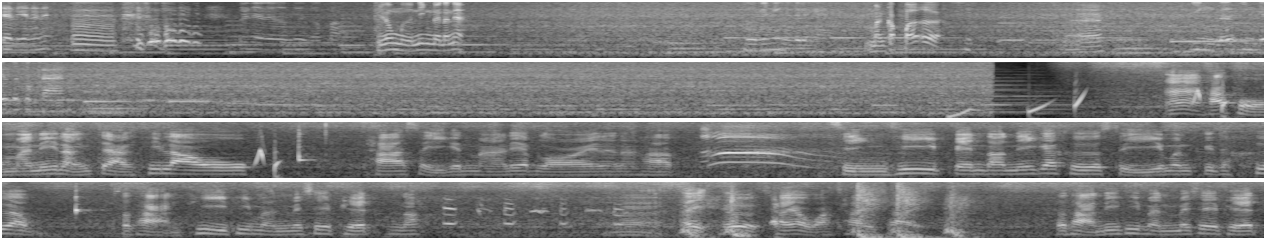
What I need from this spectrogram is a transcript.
ตอนนี้ตั้งใจเรียนไหมเออเรื่องมือนิ่งเลยนะมือนิ่งเลยมันกระเป๋อเออยิ่งเลยยิ่งได้ประสบการณ์อ่าครับผมอันนี้หลังจากที่เราทาสีกันมาเรียบร้อยแล้วนะครับ สิ่งที่เป็นตอนนี้ก็คือสีมันคือจะเคลือบสถานที่ที่มันไม่ใช่เพชรเนาะอ่าเอ้ยเออใช่เหรอวะใช่ใช่สถานที่ที่มันไม่ใช่เพชร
